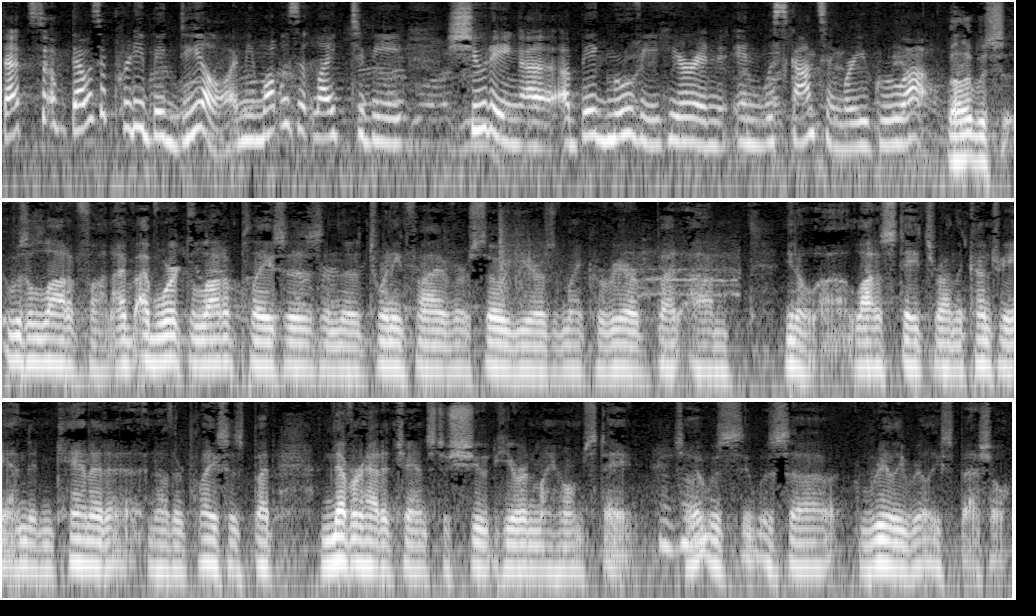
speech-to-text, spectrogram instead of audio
that's a, that was a pretty big deal. I mean, what was it like to be shooting a, a, big movie here in, in Wisconsin, where you grew up? Well, it was it was a lot of fun. I've, I've worked a lot of places in the 25 or so years of my career, but. Um, you know, a lot of states around the country and in Canada and other places, but never had a chance to shoot here in my home state. Mm-hmm. So it was it was uh, really really special,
